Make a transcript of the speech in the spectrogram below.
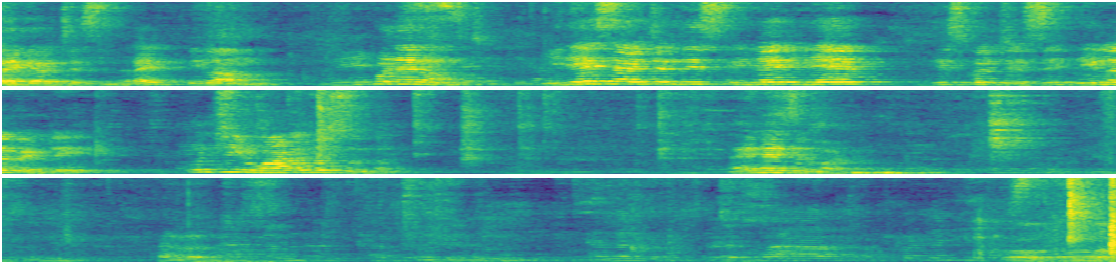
పైకి వచ్చేసింది రైట్ ఇలా ఉంది. ఇప్పుడు నేను ఇదే సాచర్ తీసుకు ఇదే ఇదే తీసుకొచ్చేసి దీనిలో పెట్టి కొంచెం ఈ వాటర్ చూద్దాం అయనైజర్ వాటర్ ఇది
